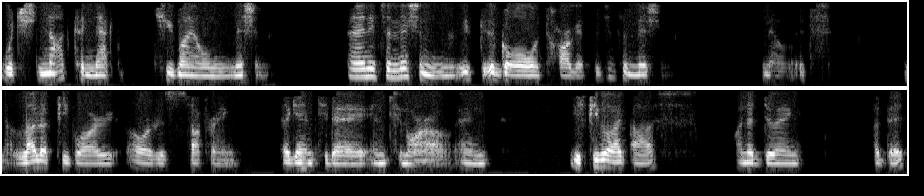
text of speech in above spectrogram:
which not connect to my own mission. And it's a mission, a goal, a target. It's just a mission. You know, it's you know, a lot of people are are just suffering again today and tomorrow. And if people like us are not doing a bit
